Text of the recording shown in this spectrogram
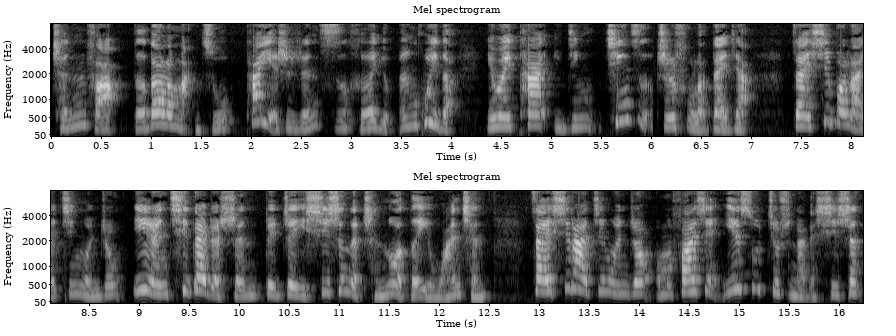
惩罚得到了满足，他也是仁慈和有恩惠的，因为他已经亲自支付了代价。在希伯来经文中，一人期待着神对这一牺牲的承诺得以完成。在希腊经文中，我们发现耶稣就是那个牺牲。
